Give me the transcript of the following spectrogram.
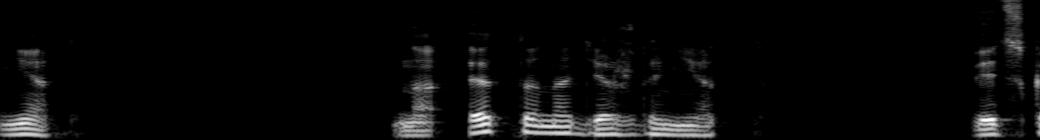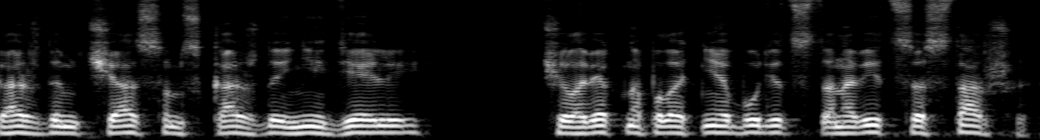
Нет. На это надежды нет. Ведь с каждым часом, с каждой неделей человек на полотне будет становиться старше.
